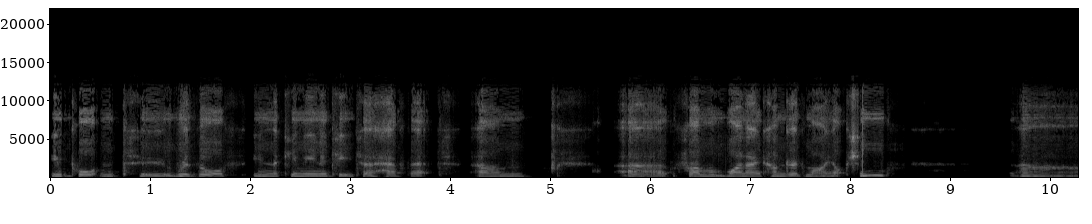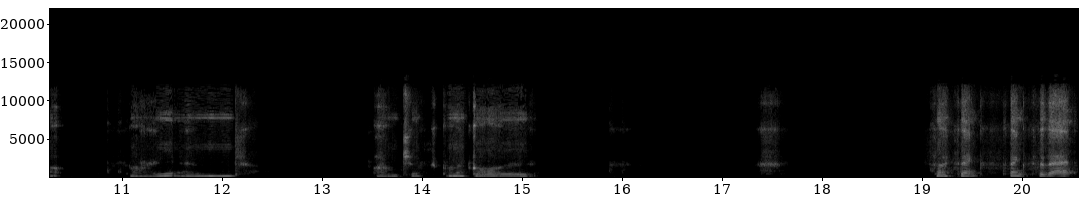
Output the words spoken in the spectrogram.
important to resource in the community to have that um, uh, from 1-800 My Options. Uh, sorry, and I'm just going to go. So thanks thanks for that.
